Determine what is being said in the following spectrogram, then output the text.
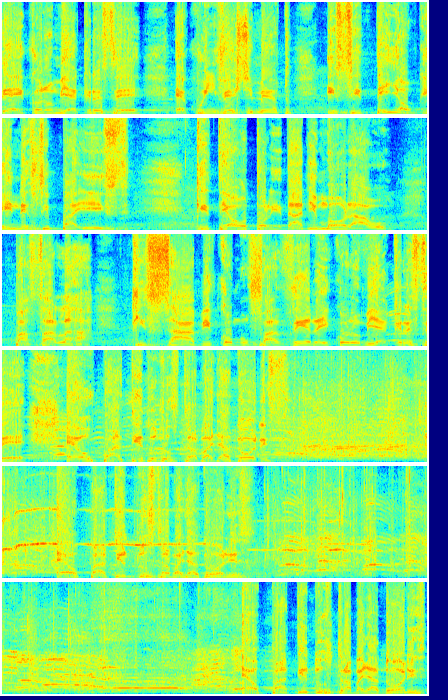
e a economia crescer é com investimento. E se tem alguém nesse país que tem autoridade moral para falar que sabe como fazer a economia crescer, é o Partido dos Trabalhadores. É o Partido dos Trabalhadores. É o Partido dos Trabalhadores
